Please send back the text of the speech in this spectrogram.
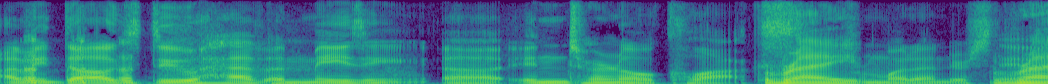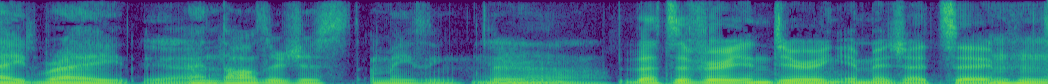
I mean, dogs do have amazing uh, internal clocks. Right. From what I understand. right, right. Yeah. And dogs are just amazing. They're- Yeah. That's a very endearing image, I'd say. Mhm.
